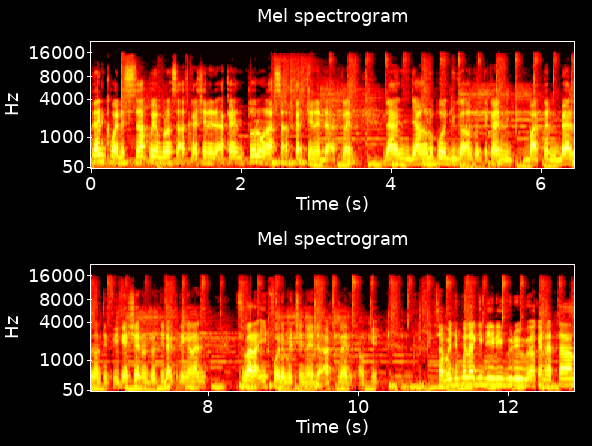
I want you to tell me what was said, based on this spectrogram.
Dan kepada sesiapa yang belum subscribe channel The Aklan, tolonglah subscribe channel The Aklan. Dan jangan lupa juga untuk tekan button bell notification untuk tidak ketinggalan sebarang info daripada channel The Arkland Okay Sampai jumpa lagi di review-review akan datang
